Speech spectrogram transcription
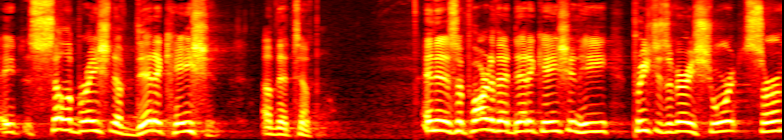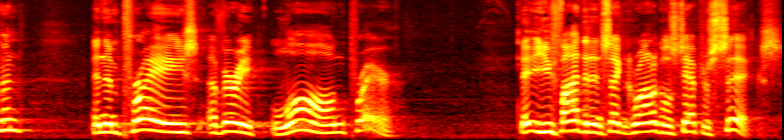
a celebration of dedication of that temple. And as a part of that dedication, he preaches a very short sermon and then prays a very long prayer. You find it in Second Chronicles chapter 6.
